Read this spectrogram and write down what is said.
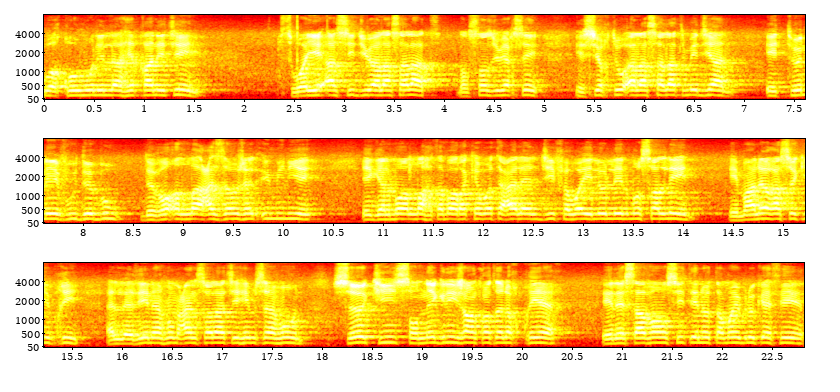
wa qumu lillahi qanitin Soyez assidus à la salat, dans le sens du verset, et surtout à la salat médiane, et tenez-vous debout devant Allah Azza wa humilié. Également, Allah tabaraka wa ta'ala dit lil musallin et malheur à ceux qui prient. hum an salatihim ceux qui sont négligents quant à leur prière. Et les savants ont cité notamment Ibn Kathir,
